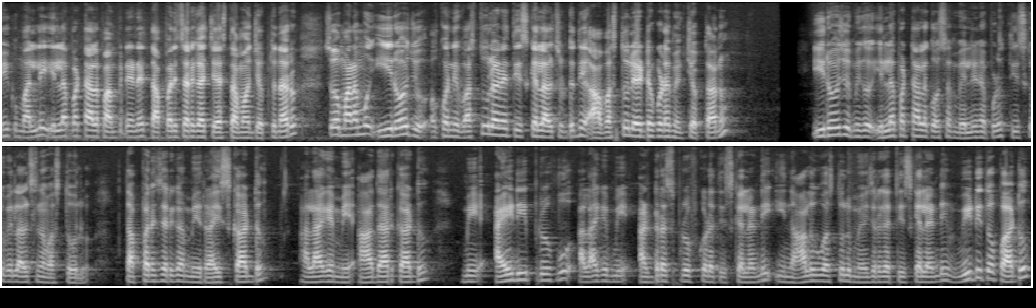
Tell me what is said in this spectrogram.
మీకు మళ్ళీ ఇళ్ళ పట్టాల పంపిణీ అనేది తప్పనిసరిగా చేస్తామని చెప్తున్నారు. సో మనము ఈరోజు కొన్ని వస్తువులు అనేది తీసుకెళ్ళాల్సి ఉంటుంది. ఆ వస్తువులు ఏంటో కూడా మీకు చెప్తాను. ఈరోజు మీకు ఇళ్ళ పట్టాల కోసం వెళ్ళినప్పుడు తీసుకువెళ్ళాల్సిన వస్తువులు తప్పనిసరిగా మీ రైస్ కార్డు అలాగే మీ ఆధార్ కార్డు మీ ఐడి ప్రూఫ్ అలాగే మీ అడ్రస్ ప్రూఫ్ కూడా తీసుకెళ్ళండి. ఈ నాలుగు వస్తువులు మేజర్గా తీసుకెళ్ళండి. వీటితో పాటు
